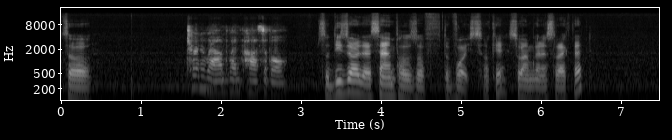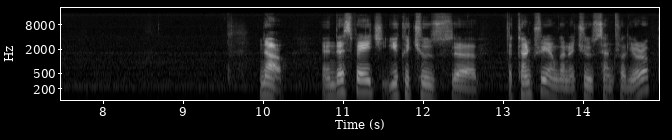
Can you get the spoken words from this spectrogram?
so Turn around when possible. so these are the samples of the voice. Okay, so I'm gonna select that. Now, in this page, you could choose uh, the country. I'm gonna choose Central Europe.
